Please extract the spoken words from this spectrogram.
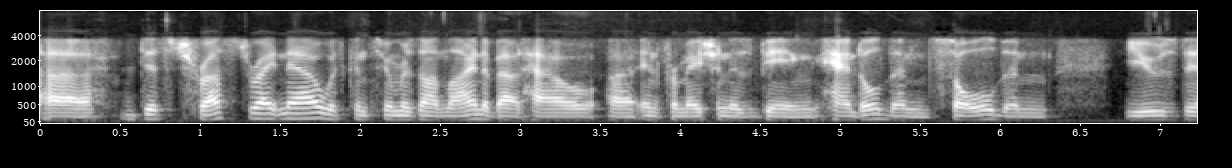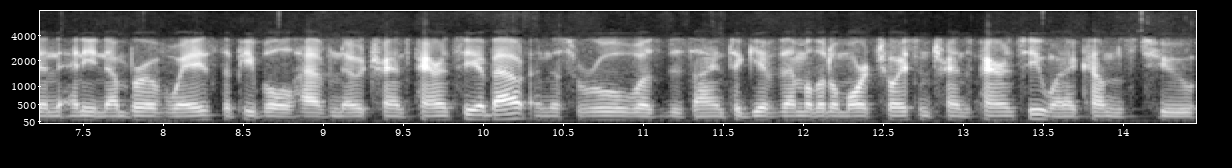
uh, distrust right now with consumers online about how uh, information is being handled and sold and used in any number of ways that people have no transparency about, and this rule was designed to give them a little more choice and transparency when it comes to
